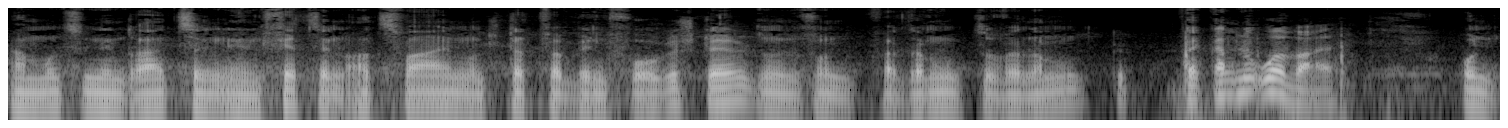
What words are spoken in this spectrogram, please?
haben uns in den 13, in den 14 Ortswahlen und Stadtverbänden vorgestellt und von Versammlung zu Versammlung. Es gab eine Urwahl. Und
